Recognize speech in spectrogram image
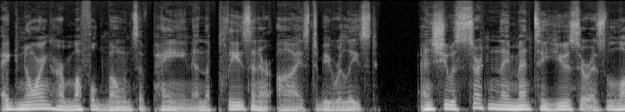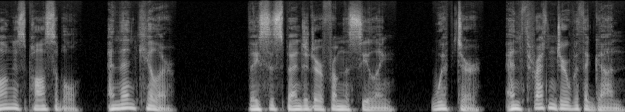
ignoring her muffled moans of pain and the pleas in her eyes to be released, and she was certain they meant to use her as long as possible and then kill her. They suspended her from the ceiling, whipped her, and threatened her with a gun.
